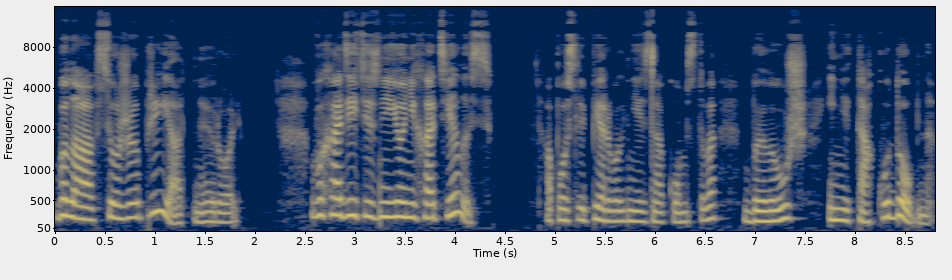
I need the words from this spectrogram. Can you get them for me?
была все же приятная роль. Выходить из нее не хотелось, а после первых дней знакомства было уж и не так удобно.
